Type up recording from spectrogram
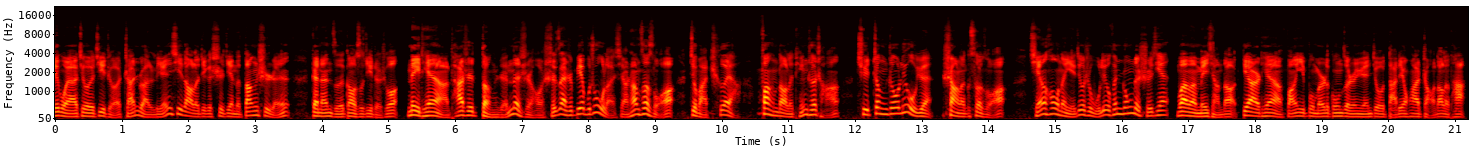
结果呀，就有记者辗转联系到了这个事件的当事人。该男子告诉记者说，那天啊，他是等人的时候，实在是憋不住了，想上厕所，就把车呀放到了停车场，去郑州六院上了个厕所。前后呢，也就是五六分钟的时间。万万没想到，第二天啊，防疫部门的工作人员就打电话找到了他，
